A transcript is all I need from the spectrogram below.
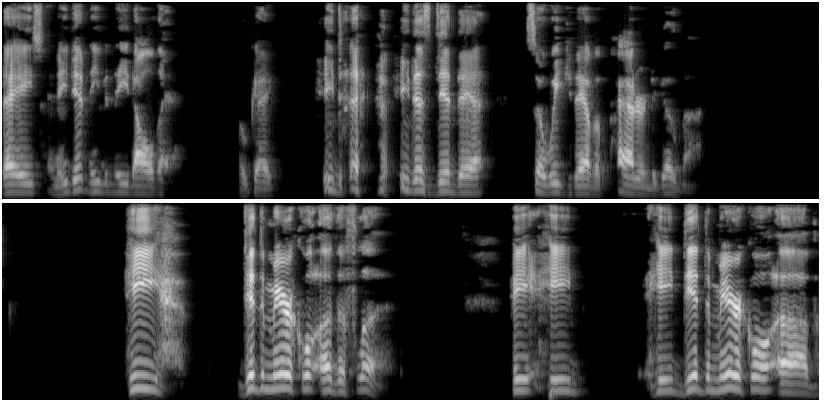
days, and He didn't even need all that. Okay, He, did, he just did that so we could have a pattern to go by. He did the miracle of the flood. He he he did the miracle of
